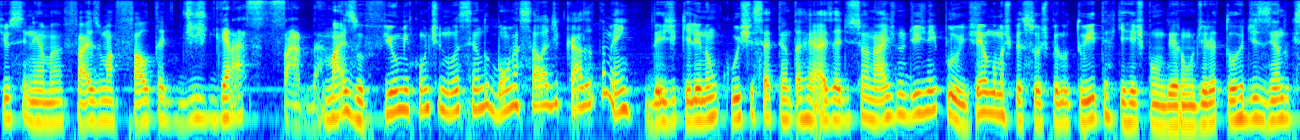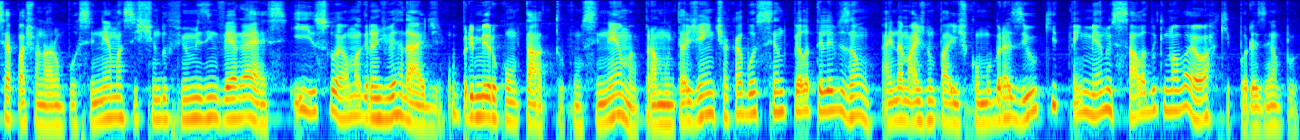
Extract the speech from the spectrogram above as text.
que o cinema faz uma falta desgraçada. Mas o filme continua sendo bom na sala de casa também, desde que ele não custe 70 reais adicionais no Disney Plus. Tem algumas pessoas pelo Twitter que responderam o diretor dizendo que se apaixonaram por cinema assistindo filmes em VHS. E isso é uma grande verdade. O primeiro contato com cinema, para muita gente, acabou sendo pela televisão, ainda mais num país como o Brasil, que tem menos sala do que Nova York, por exemplo.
